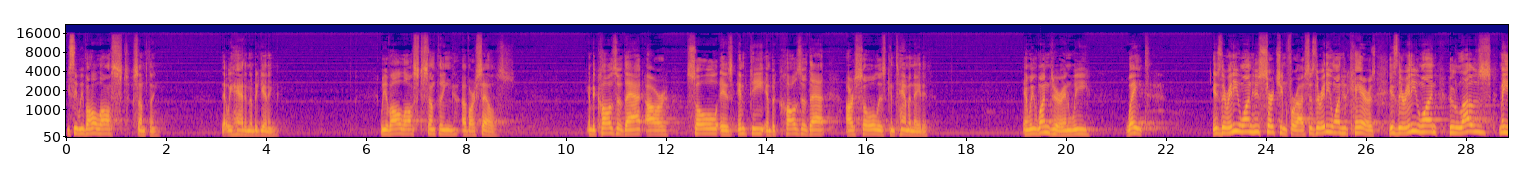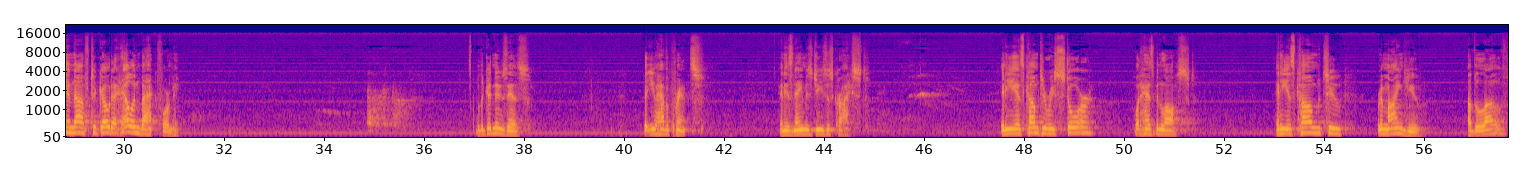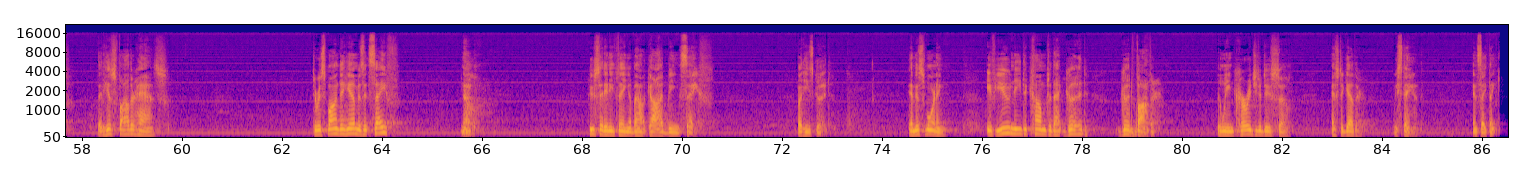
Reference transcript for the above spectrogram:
You see, we've all lost something that we had in the beginning. We have all lost something of ourselves. And because of that, our soul is empty, and because of that, our soul is contaminated. And we wonder and we wait. Is there anyone who's searching for us? Is there anyone who cares? Is there anyone who loves me enough to go to hell and back for me? Well, the good news is that you have a prince, and his name is Jesus Christ. And he has come to restore what has been lost. And he has come to remind you of the love that his Father has. To respond to him, is it safe? No. Who said anything about God being safe? But He's good. And this morning, if you need to come to that good, good Father, then we encourage you to do so as together we stand and say thank you.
